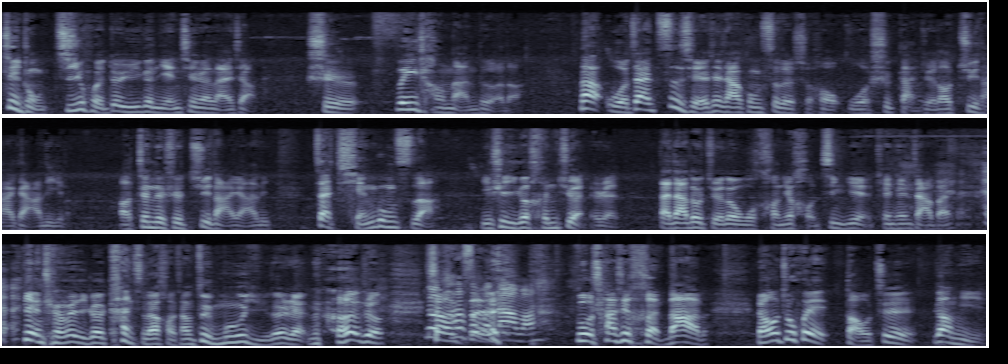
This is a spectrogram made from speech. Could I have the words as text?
这种机会对于一个年轻人来讲是非常难得的。那我在字节这家公司的时候，我是感觉到巨大压力的，啊，真的是巨大压力。在前公司啊，你是一个很卷的人。大家都觉得我靠，你好敬业，天天加班，变成了一个看起来好像最摸鱼的人，就落差这么大吗？落差是很大的，然后就会导致让你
